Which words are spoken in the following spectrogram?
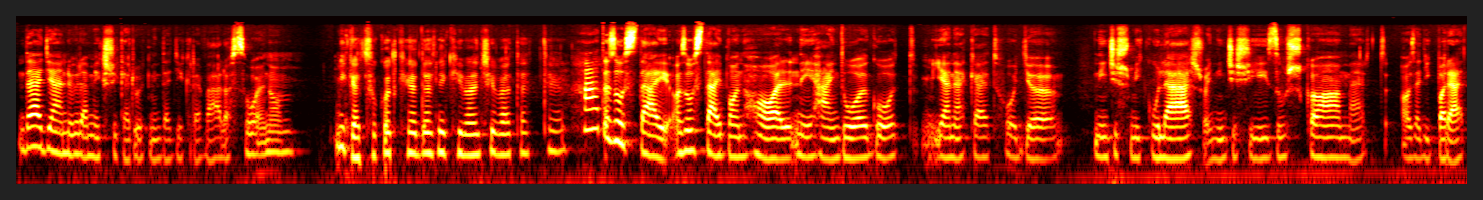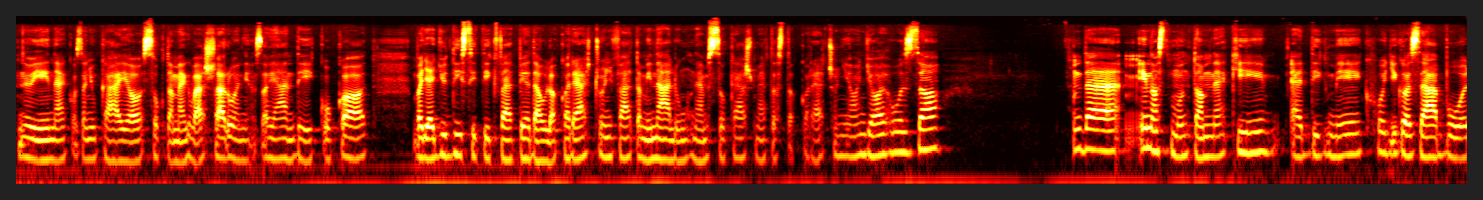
de egyenlőre még sikerült mindegyikre válaszolnom. Miket szokott kérdezni, kíváncsi tettél? Hát az osztály, az osztályban hall néhány dolgot, ilyeneket, hogy nincs is Mikulás, vagy nincs is Jézuska, mert az egyik barátnőjének az anyukája szokta megvásárolni az ajándékokat, vagy együtt díszítik fel például a karácsonyfát, ami nálunk nem szokás, mert azt a karácsonyi angyal hozza. De én azt mondtam neki eddig még, hogy igazából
